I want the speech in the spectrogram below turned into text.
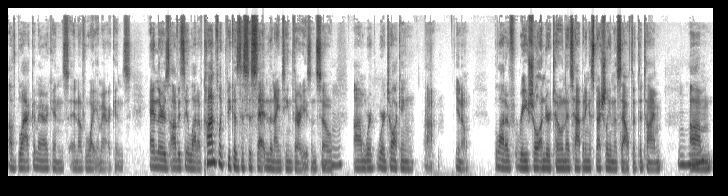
of Black Americans, and of white Americans. And there's obviously a lot of conflict because this is set in the 1930s, and so um, we're we're talking, uh, you know, a lot of racial undertone that's happening, especially in the South at the time. Um,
